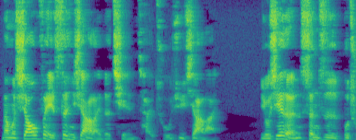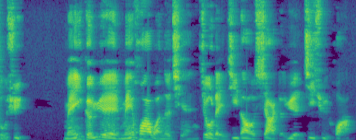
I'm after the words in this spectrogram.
那么消费剩下来的钱才储蓄下来，有些人甚至不储蓄，每一个月没花完的钱就累积到下个月继续花。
